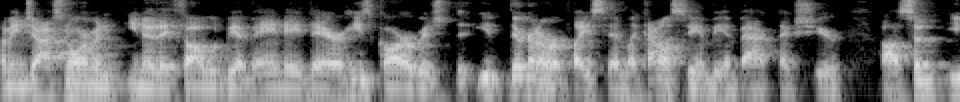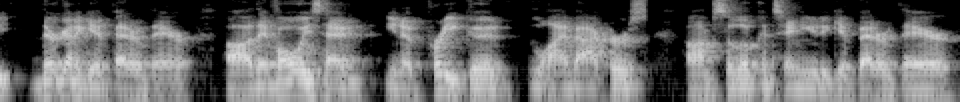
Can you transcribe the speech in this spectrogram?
I mean, Josh Norman, you know, they thought would be a band aid there. He's garbage. They're going to replace him. Like I don't see him being back next year. Uh, so you, they're going to get better there. Uh, they've always had you know pretty good linebackers. Um, so they'll continue to get better there.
